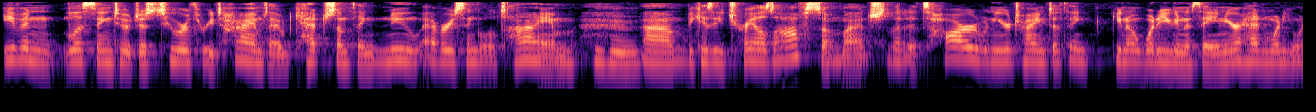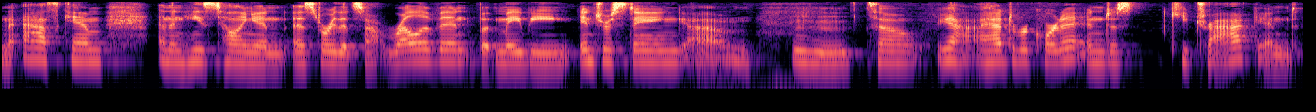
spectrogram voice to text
Even listening to it just two or three times, I would catch something new every single time um, because he trails off so much that it's hard when you're trying to think, you know, what are you going to say in your head? What do you want to ask him? And then he's telling an, a story that's not relevant, but maybe interesting. Um, so yeah, I had to record it and just keep track. And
